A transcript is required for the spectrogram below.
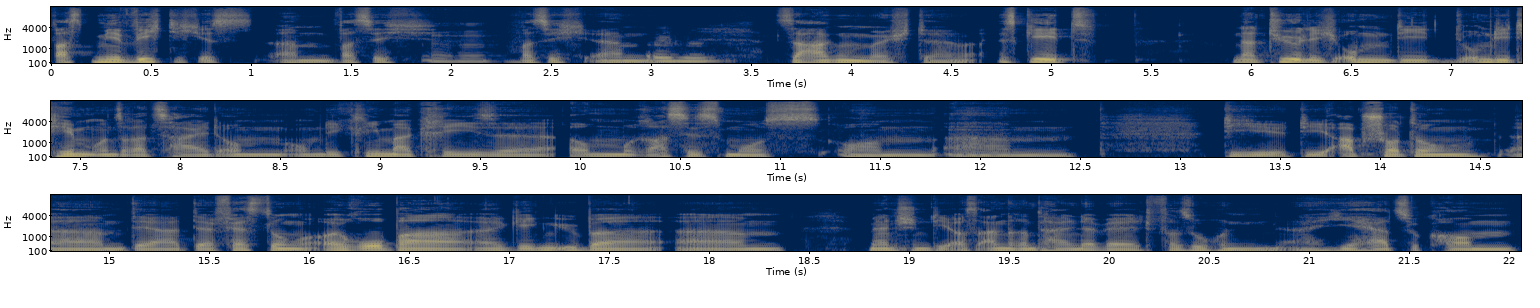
was mir wichtig ist, ähm, was ich, mhm. was ich ähm, mhm. sagen möchte. Es geht natürlich um die, um die Themen unserer Zeit, um, um die Klimakrise, um Rassismus, um mhm. ähm, die, die Abschottung ähm, der, der Festung Europa äh, gegenüber ähm, Menschen, die aus anderen Teilen der Welt versuchen, äh, hierher zu kommen.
